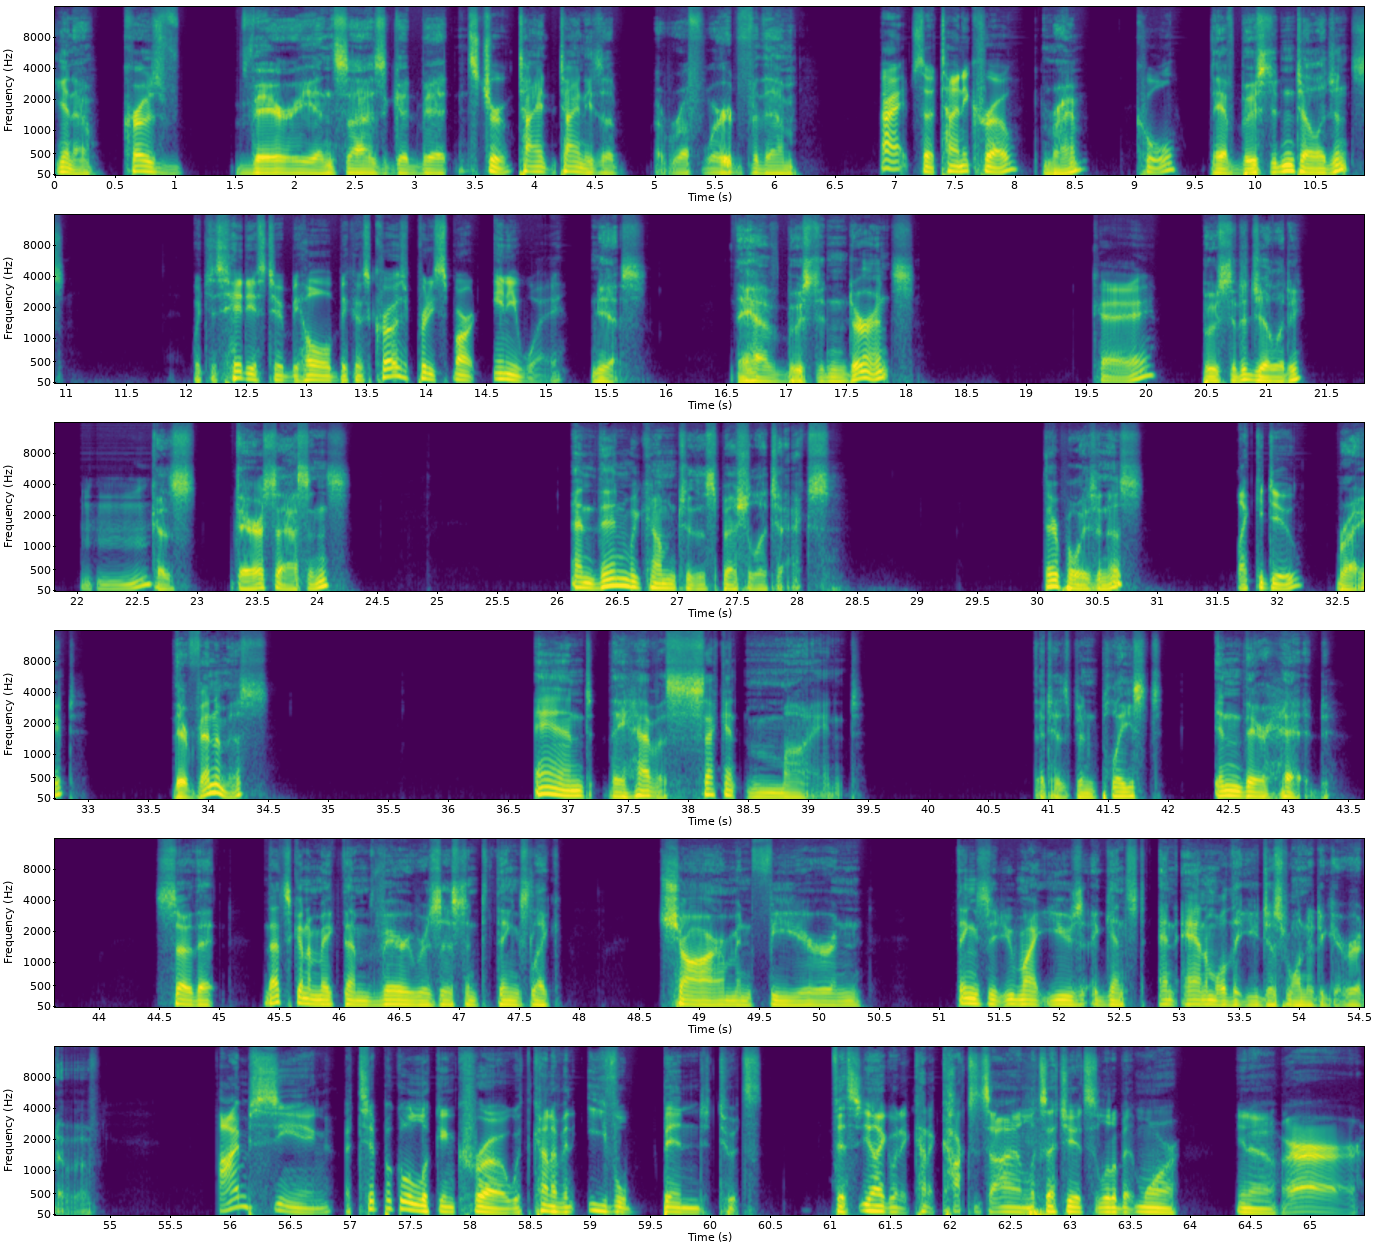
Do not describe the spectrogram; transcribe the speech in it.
you know, crows vary in size a good bit. It's true. Tiny, tiny's a, a rough word for them, All right. So tiny crow, right? cool, They have boosted intelligence. Which is hideous to behold because crows are pretty smart anyway. Yes. They have boosted endurance, Okay. boosted agility, Mm-hmm. because they're assassins. And then we come to the special attacks. They're poisonous, Like you do. right? They're venomous. And they have a second mind that has been placed in their head so that that's going to make them very resistant to things like charm and fear and things that you might use against an animal that you just wanted to get rid of. I'm seeing a typical looking crow with kind of an evil bend to its this you know, like when it kind of cocks its eye and looks at you, it's a little bit more, you know, "Arr."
